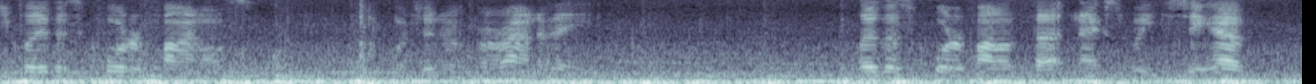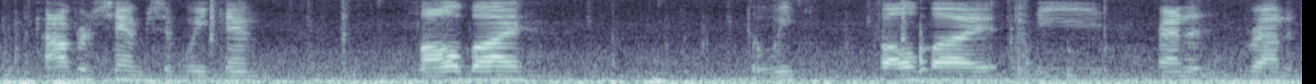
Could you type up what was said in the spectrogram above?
You play those quarterfinals, which are a round of eight. Play those quarterfinals that next week. So you have conference championship weekend, followed by the week, followed by the round of round of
